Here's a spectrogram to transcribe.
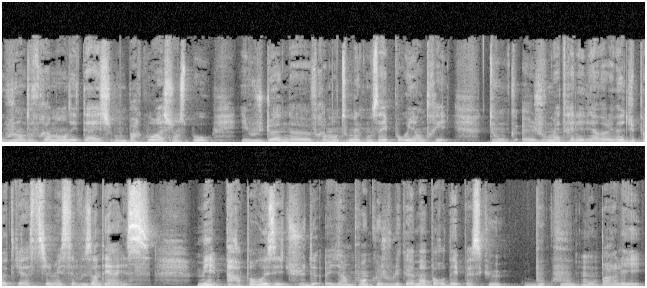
où j'entre vraiment en détail sur mon parcours à Sciences Po et où je donne vraiment tous mes conseils pour y entrer. Donc je vous mettrai les liens dans les notes du podcast si jamais ça vous intéresse. Mais par rapport aux études, il y a un point que je voulais quand même aborder parce que beaucoup m'ont parlé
